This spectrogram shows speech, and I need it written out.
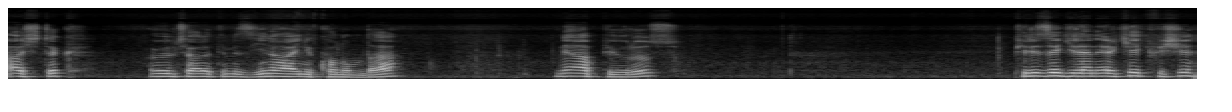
Açtık. Ölçü aletimiz yine aynı konumda. Ne yapıyoruz? Prize giren erkek fişi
